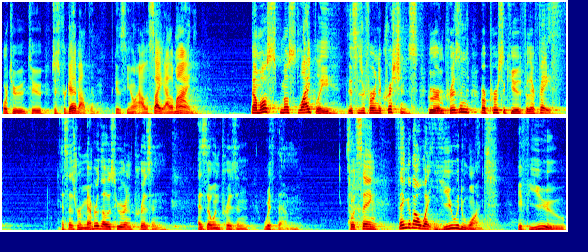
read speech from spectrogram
or to, to just forget about them because, you know, out of sight, out of mind. Now, most, most likely, this is referring to Christians who are imprisoned or persecuted for their faith. It says, Remember those who are in prison as though in prison with them. So it's saying, think about what you would want if you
